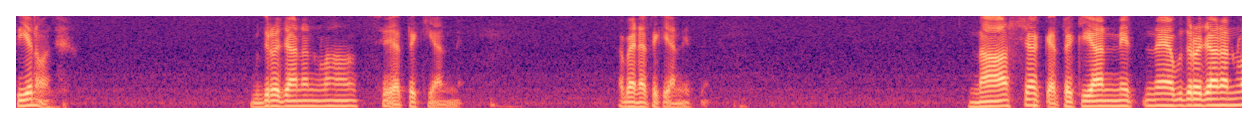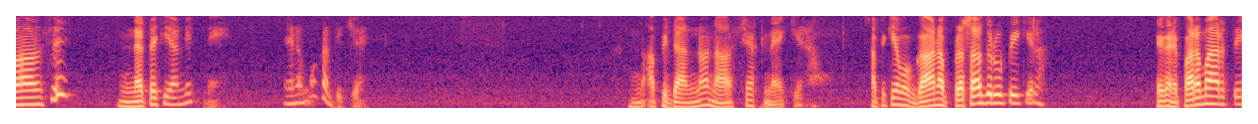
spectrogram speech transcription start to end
තියනවද? බුදුරජාණන් වහන්සේ ඇත කියන්නේ. හැබැයි නැත කියන්නේත් නෑ. නාස්‍යයක් ඇත කියන්නේත් නෑ බුදුරජාණන් වහන්සේ නැත කියන්නේත් නෑ. එහෙනම් මොකද කියන්නේ? අපි දන්නවා නාස්‍යයක් නෑ කියලා. අපි කියමු ගාන ප්‍රසාද රූපේ කියලා. ඒකනේ පරමාර්ථය.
